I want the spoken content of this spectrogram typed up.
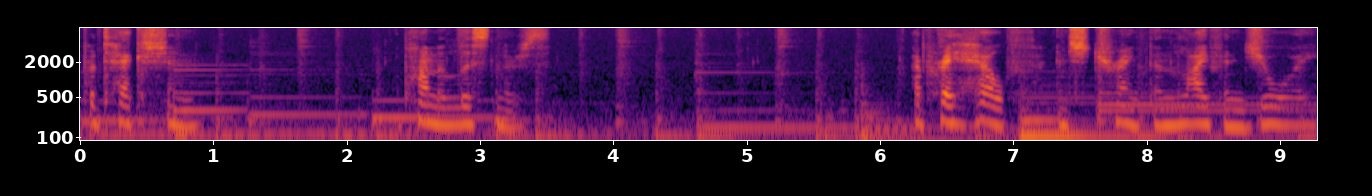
protection upon the listeners. I pray health and strength and life and joy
